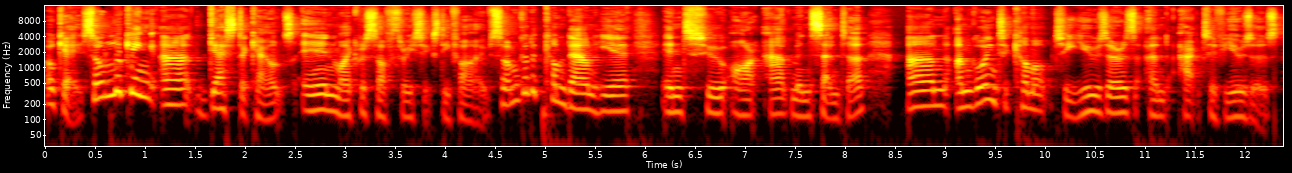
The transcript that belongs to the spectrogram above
Okay, so looking at guest accounts in Microsoft 365. So I'm going to come down here into our admin center and I'm going to come up to users and active users.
